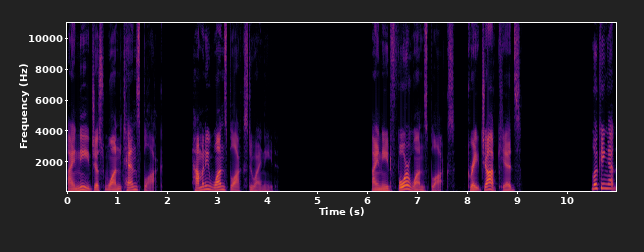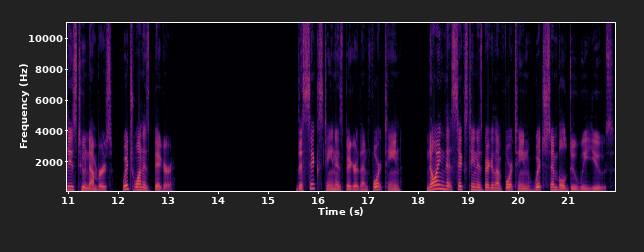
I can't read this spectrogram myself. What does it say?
I need just one tens block. How many ones blocks do I need? I need four ones blocks. Great job, kids! Looking at these two numbers, which one is bigger? The 16 is bigger than 14, Knowing that 16 is bigger than 14, which symbol do we use?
